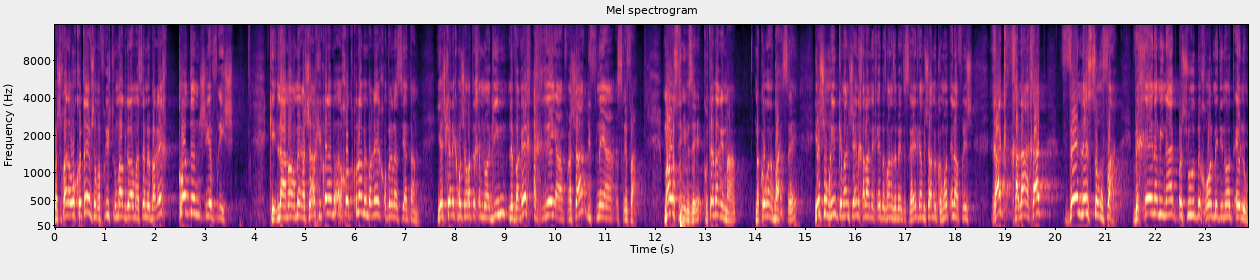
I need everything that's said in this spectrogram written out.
והשולחן ערוך כותב שמפריש תרומה גדולה ומעשר מברך קודם שיפריש. כי, למה? אומר השאר, כי כל הברכות כולם מברך עובר לעשייתם. יש כאלה, כמו שאמרתי לכם, נוהגים לברך אחרי ההפרשה, לפני השריפה. מה עושים עם זה? כותב הרימה, מקור 14, יש אומרים, כיוון שאין חלה נחרת בזמן הזה בארץ ישראל, גם בשאר מקומות, אין להפריש רק חלה אחת ולשורפה. וכן המנהג פשוט בכל מדינות אלו,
